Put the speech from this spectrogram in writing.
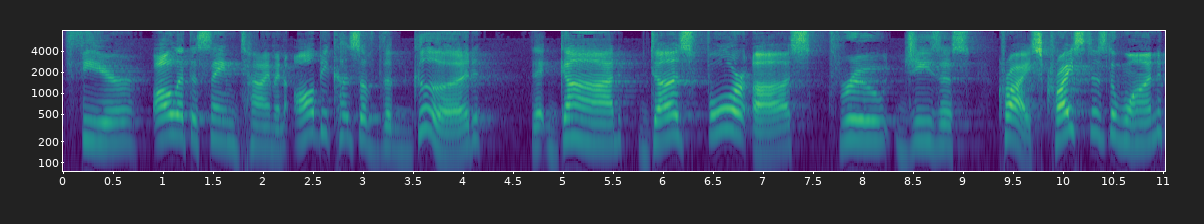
fear, all at the same time, and all because of the good that God does for us through Jesus Christ. Christ is the one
